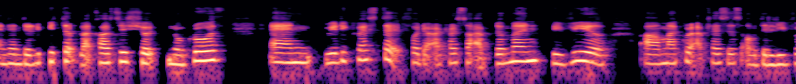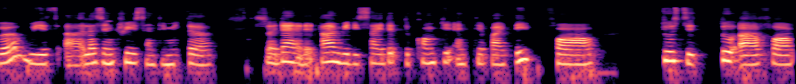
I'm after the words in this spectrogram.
and then the repeated blood culture showed no growth. And we requested for the ultrasound abdomen reveal uh, micro abscesses of the liver with uh, less than 3 centimeter. So then at that time, we decided to complete antibiotic for two, two, uh, for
